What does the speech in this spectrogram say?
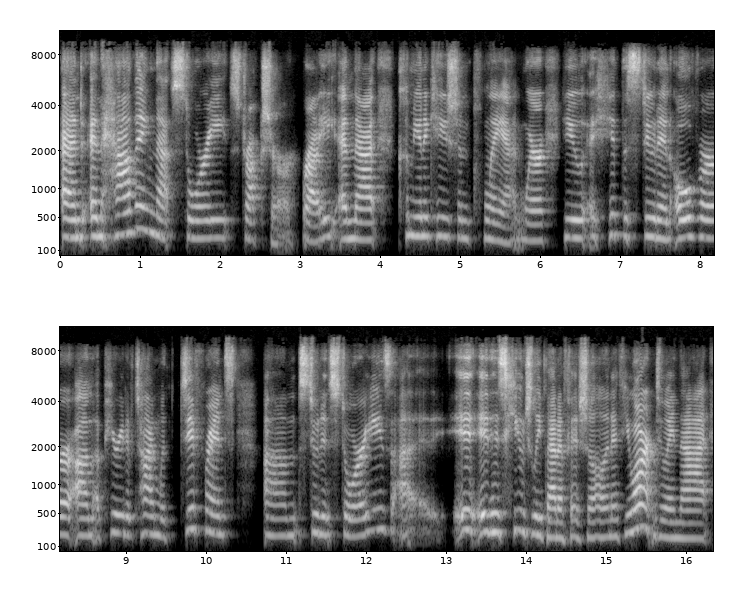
And and having that story structure right? And that communication plan where you hit the student over um, a period of time with different um, student stories uh, it, it is hugely beneficial. And if you aren't doing that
